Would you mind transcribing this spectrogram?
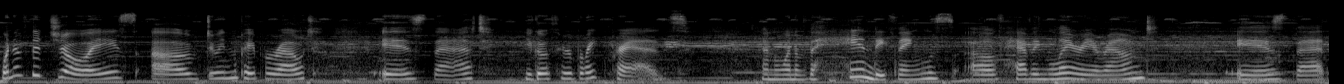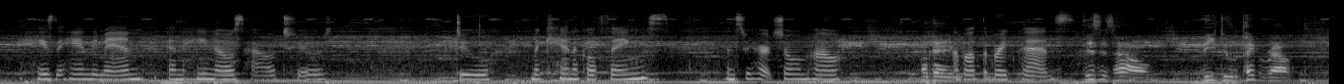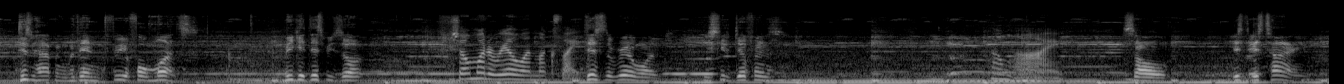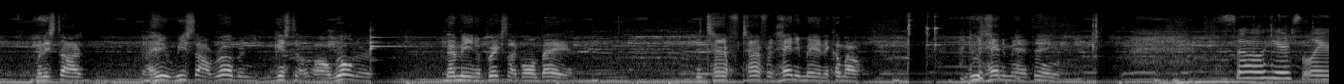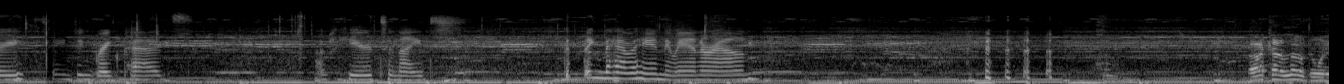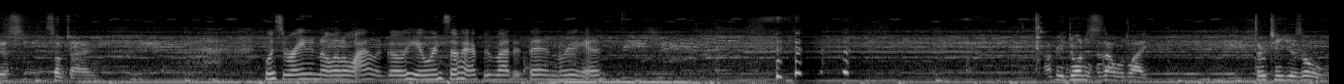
One of the joys of doing the paper route is that you go through brake pads. And one of the handy things of having Larry around is that he's the handyman and he knows how to do mechanical things. And sweetheart, show him how Okay, about the brake pads. this is how we do the paper route. This will happen within three or four months. We get this result. Show him what a real one looks like. This is the real one. You see the difference? Oh my. So it's, it's time. When they start, we start rubbing against the uh, rotor, that means the brakes are going bad. It's time, for, time for the handyman to come out, do his handyman thing. So here's Larry changing brake pads out here tonight. Good thing to have a handyman around. I kind of love doing this sometimes. It was raining a little while ago. You weren't so happy about it then, were you? I've been doing this since I was like 13 years old.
